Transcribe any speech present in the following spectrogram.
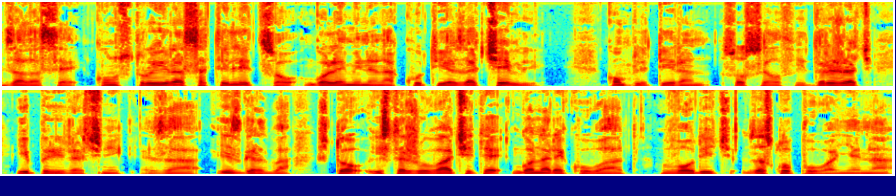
за да се конструира сателит со големина на кутија за чевли, комплетиран со селфи држач и прирачник за изградба, што истражувачите го нарекуваат водич за склопување на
